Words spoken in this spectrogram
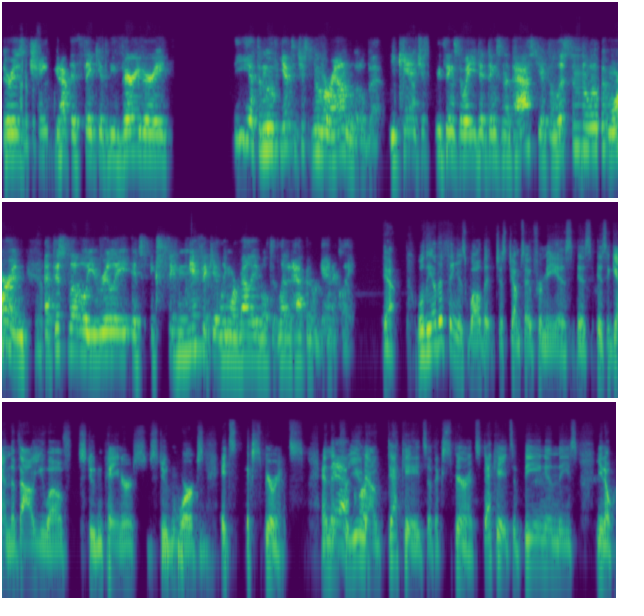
There is 100%. change. You have to think. You have to be very, very. You have to move. You have to just move around a little bit. You can't just do things the way you did things in the past. You have to listen a little bit more. And yeah. at this level, you really it's significantly more valuable to let it happen organically. Yeah. Well, the other thing as well that just jumps out for me is is is again the value of student painters, student mm-hmm. works. It's experience, and then yeah, for you now, decades of experience, decades of being in these. You know,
